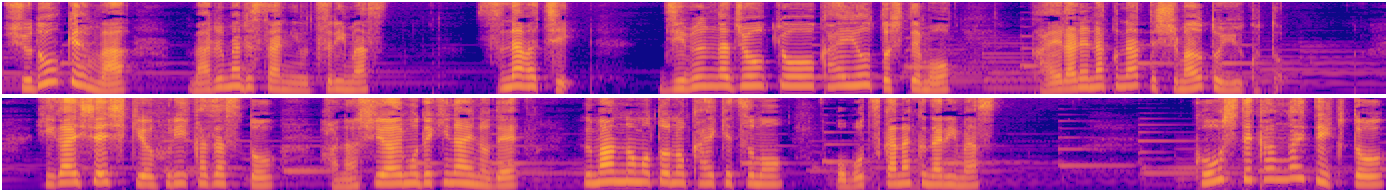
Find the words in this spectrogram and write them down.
主導権は〇〇さんに移ります。すなわち、自分が状況を変えようとしても変えられなくなってしまうということ。被害者意識を振りかざすと話し合いもできないので、不満のもとの解決もおぼつかなくなります。こうして考えていくと、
